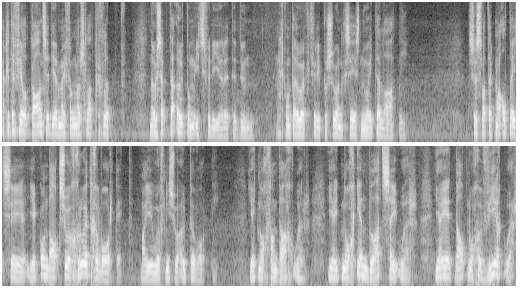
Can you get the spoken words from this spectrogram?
Ek het te veel kansse deur my vingers laat glip. Nou is ek te oud om iets vir die Here te doen. En ek onthou ek het vir die persoon gesê is nooit te laat nie. Soos wat ek maar altyd sê, jy kon dalk so groot geword het, maar jy hoef nie so oud te word nie. Jy het nog vandag oor. Jy het nog een bladsy oor. Jy het dalk nog 'n week oor.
